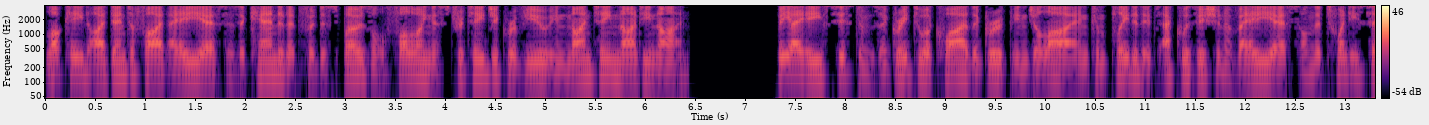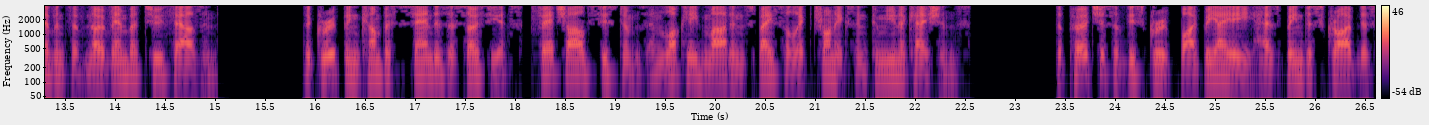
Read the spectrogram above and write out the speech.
Lockheed identified AES as a candidate for disposal following a strategic review in 1999. BAE Systems agreed to acquire the group in July and completed its acquisition of AES on 27 November 2000. The group encompassed Sanders Associates, Fairchild Systems and Lockheed Martin Space Electronics and Communications. The purchase of this group by BAE has been described as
